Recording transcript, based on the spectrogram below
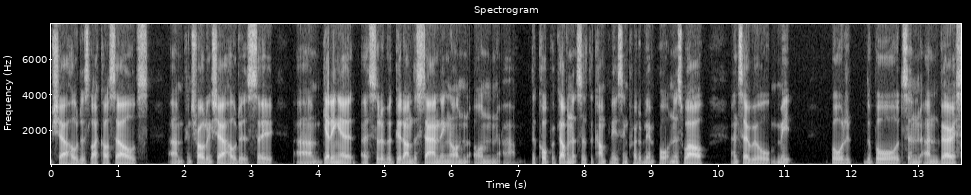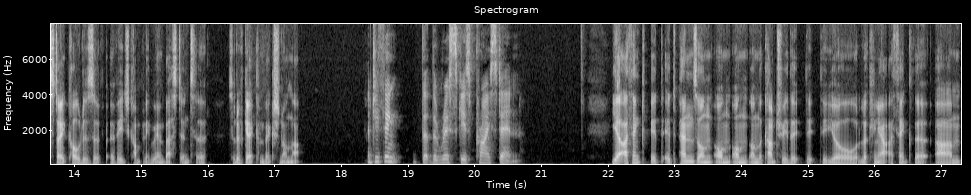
shareholders like ourselves, controlling shareholders. So getting a, a, sort of a good understanding on on the corporate governance of the company is incredibly important as well. And so we'll meet board the boards and, and various stakeholders of, of each company we invest in to sort of get conviction on that. And do you think that the risk is priced in? Yeah, I think it, it depends on, on, on, on the country that, that, that you're looking at. I think that um,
